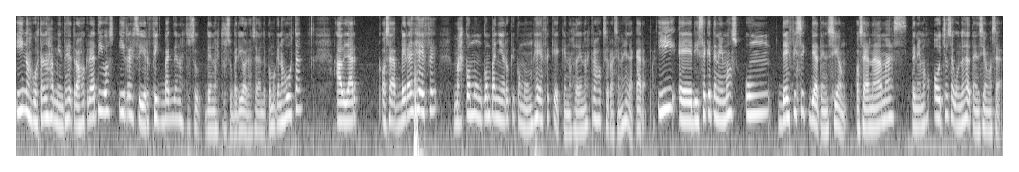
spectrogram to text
y nos gustan los ambientes de trabajo creativos y recibir feedback de, de nuestros superiores. O sea, como que nos gusta hablar o sea, ver al jefe más como un compañero que como un jefe que, nos dé nuestras observaciones en la cara. Pues. Y eh, dice que tenemos un déficit de atención. O sea, nada más tenemos 8 segundos de atención. O sea,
